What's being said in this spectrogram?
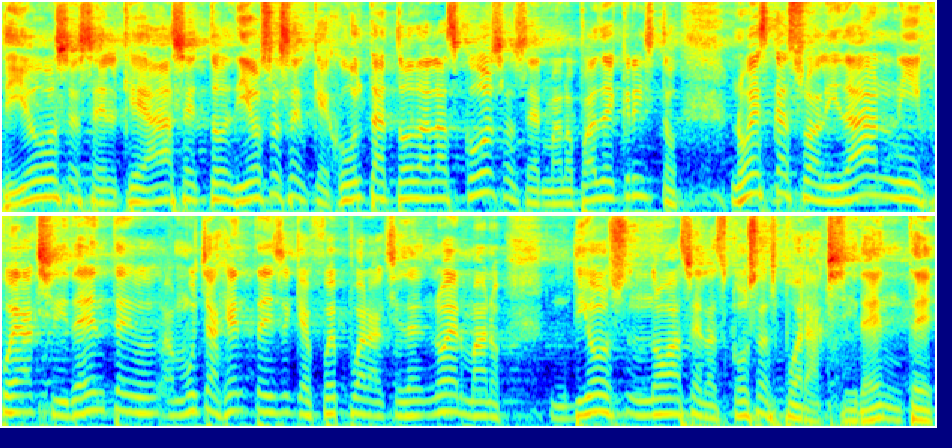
Dios es el que hace todo, Dios es el que junta todas las cosas, hermano, Padre Cristo. No es casualidad ni fue accidente. Mucha gente dice que fue por accidente. No, hermano, Dios no hace las cosas por accidente.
